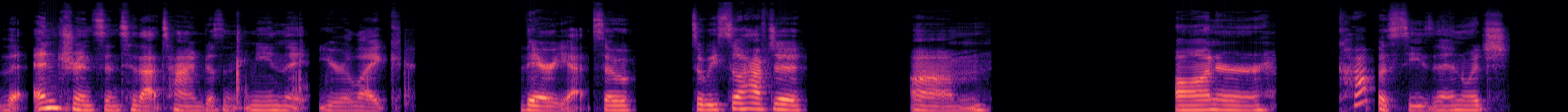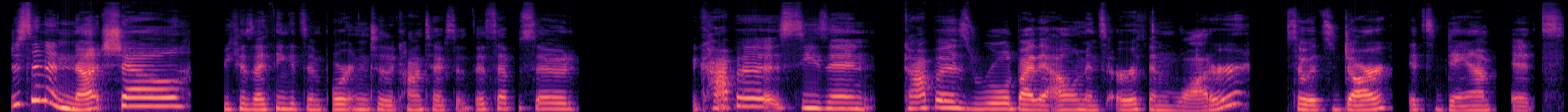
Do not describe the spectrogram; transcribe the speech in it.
the entrance into that time doesn't mean that you're like there yet. So so we still have to um honor Kapha season, which just in a nutshell, because I think it's important to the context of this episode, the Kapha season, Kapha is ruled by the elements earth and water. So it's dark, it's damp, it's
